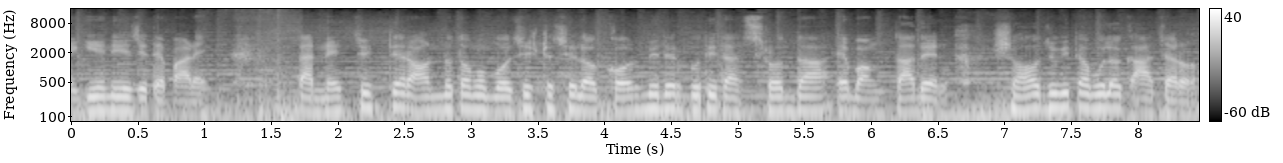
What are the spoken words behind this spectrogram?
এগিয়ে নিয়ে যেতে পারে। তার নেতৃত্বের অন্যতম বৈশিষ্ট্য ছিল কর্মীদের প্রতি তার শ্রদ্ধা এবং তাদের সহযোগিতামূলক আচরণ।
